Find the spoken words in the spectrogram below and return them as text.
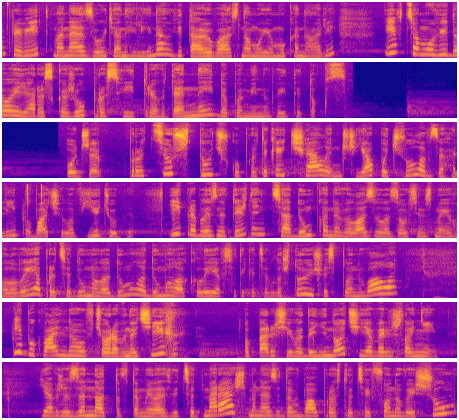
Всім привіт! Мене звуть Ангеліна. Вітаю вас на моєму каналі. І в цьому відео я розкажу про свій трьохденний допаміновий детокс. Отже, про цю штучку, про такий челендж я почула взагалі і побачила в Ютубі. І приблизно тиждень ця думка не вилазила зовсім з моєї голови. Я про це думала, думала, думала, коли я все-таки це влаштую, щось планувала. І буквально вчора вночі, о першій годині ночі, я вирішила ні. Я вже занадто втомилась від соцмереж, мене задовбав просто цей фоновий шум.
